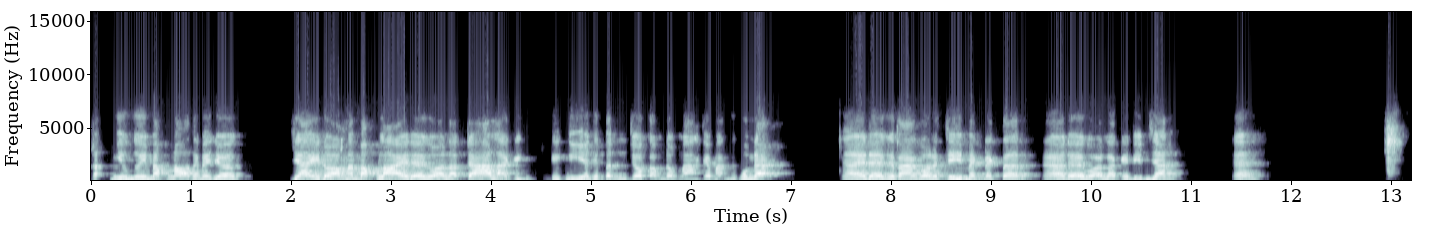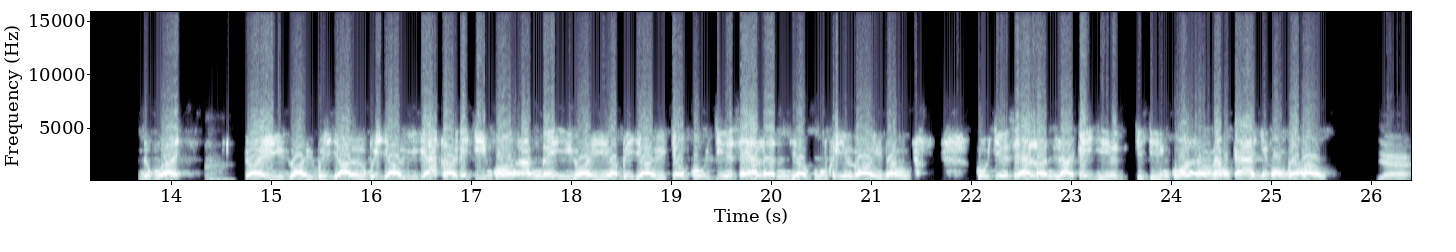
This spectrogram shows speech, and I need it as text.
rất nhiều người móc nó thì bây giờ giai đoạn nó móc lại để gọi là trả lại cái cái nghĩa cái tình cho cộng đồng mạng cho mạnh thường quân đó đấy, để người ta gọi là chỉ mạch đặt tên. Đấy, để gọi là cái điểm danh. Đấy. Đúng rồi. Rồi rồi bây giờ bây giờ gác lại cái chuyện của hận đi. Rồi à, bây giờ cho cô chia sẻ lên giờ cũng khuya rồi. Đặng cô chia sẻ lên lại cái chuyện chuyện của thằng năm k với con bé bầu. Dạ. Yeah.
